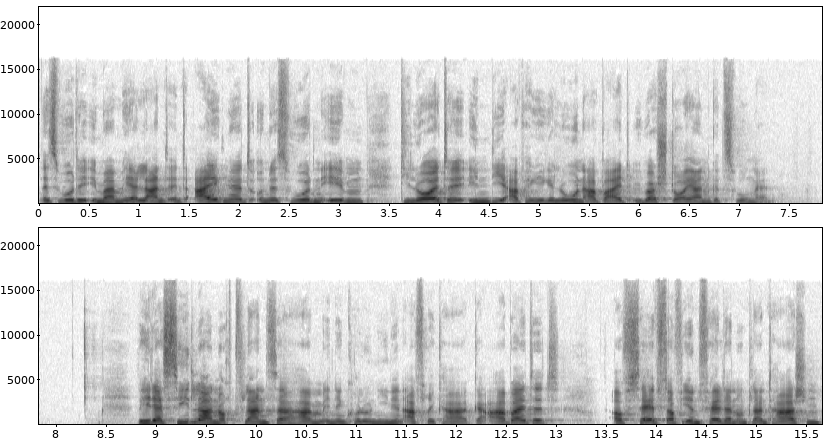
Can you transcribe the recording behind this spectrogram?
es wurde immer mehr Land enteignet und es wurden eben die Leute in die abhängige Lohnarbeit über Steuern gezwungen. Weder Siedler noch Pflanzer haben in den Kolonien in Afrika gearbeitet, auf, selbst auf ihren Feldern und Plantagen,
